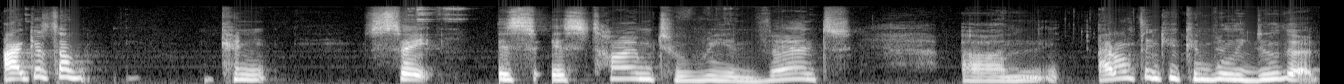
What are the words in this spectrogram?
I guess I can say it's, it's time to reinvent. Um, I don't think you can really do that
